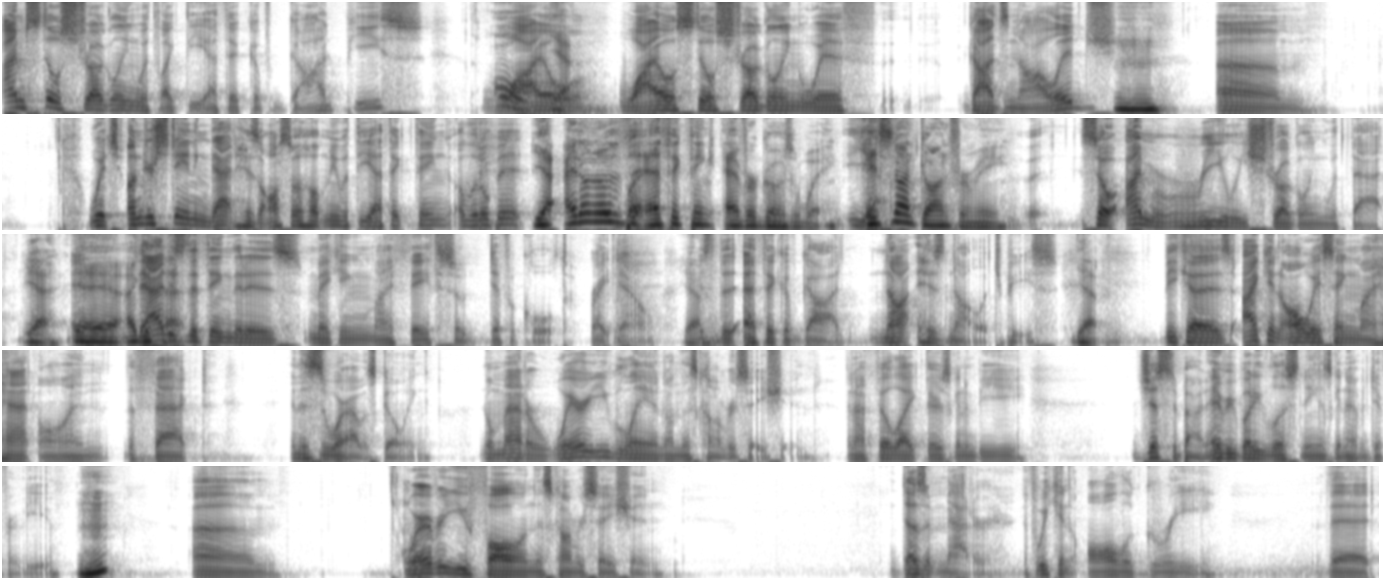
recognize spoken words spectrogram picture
I'm still struggling with like the ethic of God piece, Oh, while yeah. while still struggling with God's knowledge. mm-hmm. Um, Which understanding that has also helped me with the ethic thing a little bit. Yeah, I don't know that But- the ethic thing ever goes away. Yeah. It's not gone for me. So I'm really struggling with that. Yeah, And yeah, yeah. I get that that. is the thing that is making my faith so difficult right now. Yeah. Is the ethic of God, not his knowledge piece. yeah, Because I can always hang my hat on the fact, and this is where I was going. No matter where you land on this conversation, and I feel like there's going to be just about everybody listening is going to have a different view. hmm Um, wherever you fall on this conversation, it doesn't matter if we can all agree that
